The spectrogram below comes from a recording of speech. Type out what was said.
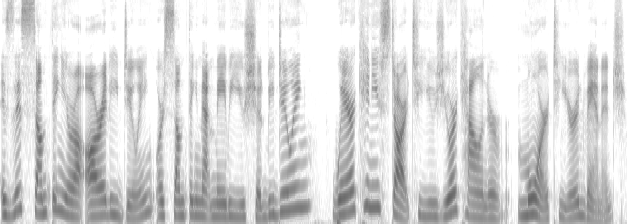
Is this something you're already doing or something that maybe you should be doing? Where can you start to use your calendar more to your advantage?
